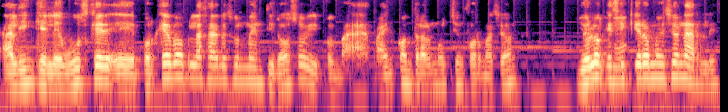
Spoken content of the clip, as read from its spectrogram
alguien que le busque eh, por qué Bob Lazar es un mentiroso y pues va, va a encontrar mucha información. Yo lo que sí quiero mencionarles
